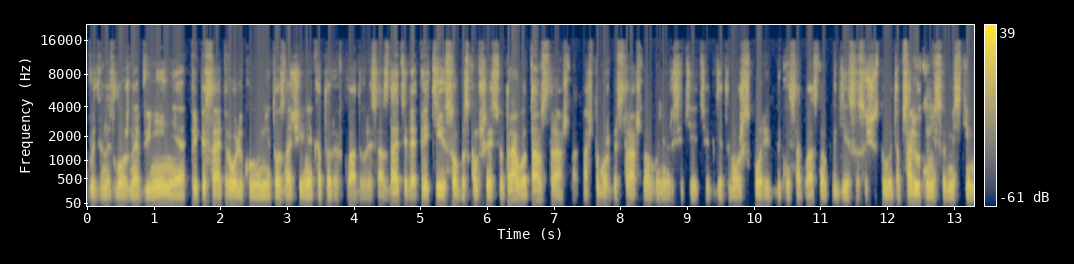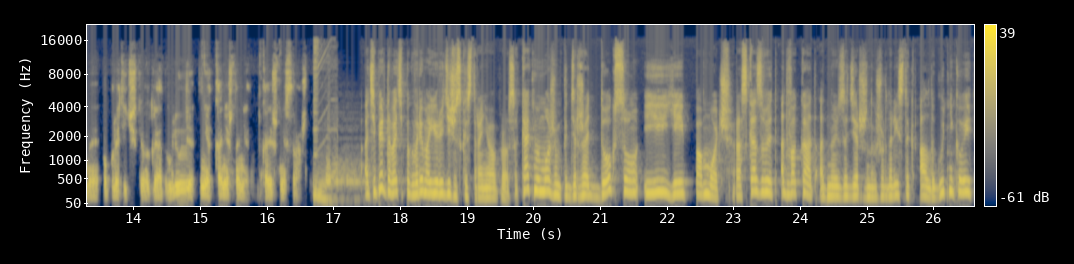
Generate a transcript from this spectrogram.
выдвинуть ложные обвинения, приписать ролику не то значение, которое вкладывали создатели, прийти с обыском в 6 утра. Вот там страшно. А что может быть страшного в университете, где ты можешь спорить, быть несогласным, где сосуществуют абсолютно несовместимые по политическим взглядам люди? Нет, конечно, нет. Конечно, не страшно. А теперь давайте поговорим о юридической стороне вопроса. Как мы можем поддержать Доксу и ей помочь, рассказывает адвокат одной из задержанных журналисток Аллы Гутниковой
